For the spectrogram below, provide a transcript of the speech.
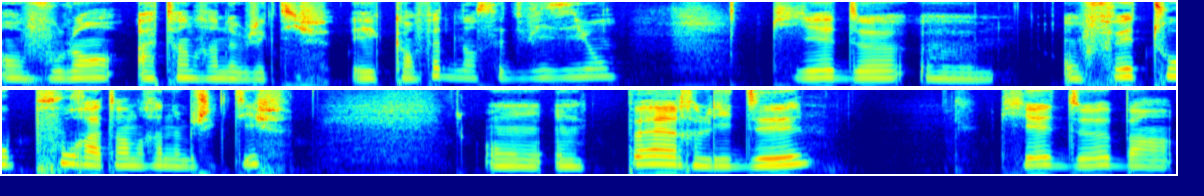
en voulant atteindre un objectif. Et qu'en fait, dans cette vision qui est de euh, on fait tout pour atteindre un objectif, on, on perd l'idée qui est de ben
